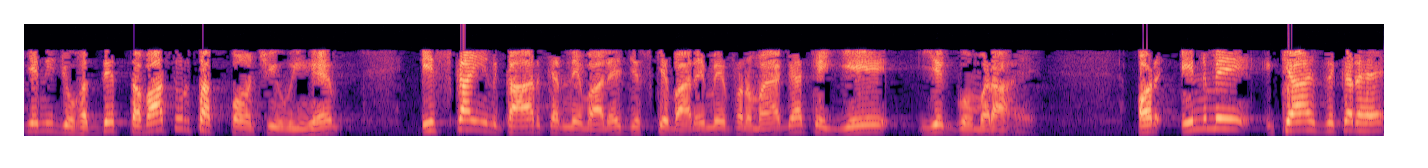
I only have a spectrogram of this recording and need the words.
یعنی جو حد تباتر تک پہنچی ہوئی ہیں، اس کا انکار کرنے والے، جس کے بارے میں فرمایا گیا کہ یہ یہ گمراہ ہے اور ان میں کیا ذکر ہے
